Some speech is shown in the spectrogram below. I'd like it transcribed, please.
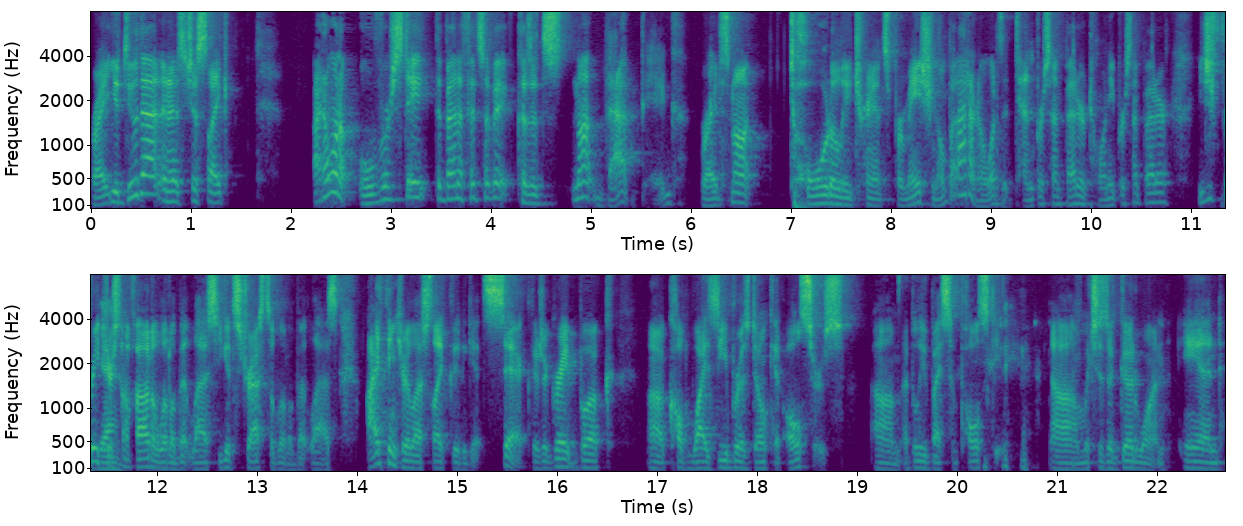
Right. You do that and it's just like I don't want to overstate the benefits of it because it's not that big, right? It's not totally transformational, but I don't know, what is it, 10% better, 20% better? You just freak yeah. yourself out a little bit less. You get stressed a little bit less. I think you're less likely to get sick. There's a great book uh, called Why Zebras Don't Get Ulcers, um, I believe by Sapolsky, um, which is a good one. And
